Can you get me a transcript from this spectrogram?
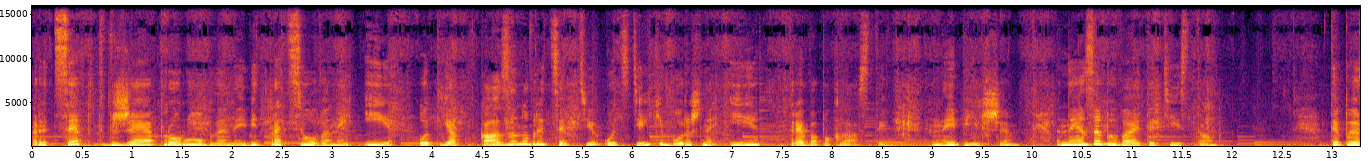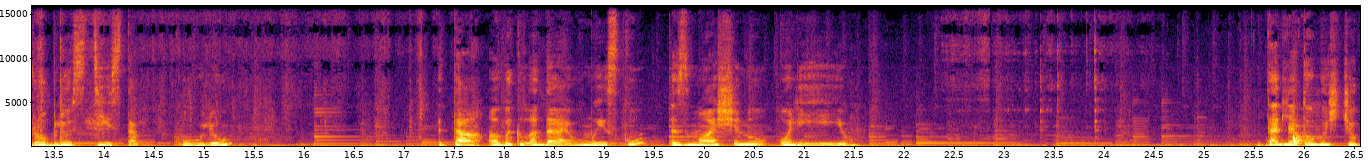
рецепт вже пророблений, відпрацьований, і от як вказано в рецепті, от стільки борошна і треба покласти, не більше. Не забивайте тісто. Тепер роблю з тіста кулю та викладаю в миску змащену олією. Та для того, щоб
